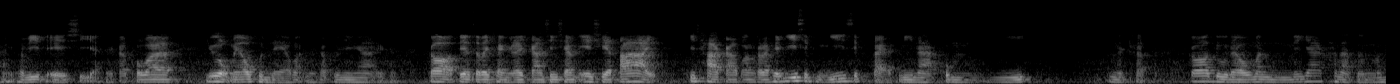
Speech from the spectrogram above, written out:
ของทวีปเอเชียนะครับเพราะว่ายุโรปไม่เอาคุณแล้วนะครับพูดง่ายๆครับก็เตรียมจะไปแข่งรายการชิงแชมป์เอเชียใต้ที่ทากาบังกลาเทศ20-28 มีนาคมนี้นะครับก็ดูแล้วมันไม่ยากขนาดนั้นมั้ง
